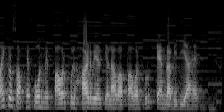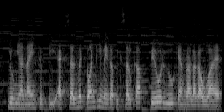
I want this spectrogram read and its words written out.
माइक्रोसॉफ्ट ने फ़ोन में पावरफुल हार्डवेयर के अलावा पावरफुल कैमरा भी दिया है। लूमिया 950 एक्सएल में 20 मेगापिक्सल का प्योर व्यू कैमरा लगा हुआ है,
